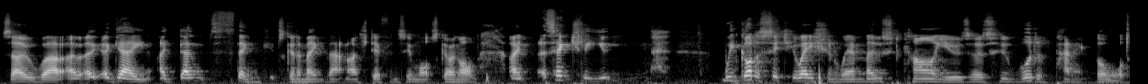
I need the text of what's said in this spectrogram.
So uh, again, I don't think it's going to make that much difference in what's going on. I, essentially, you, we've got a situation where most car users who would have panic bought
